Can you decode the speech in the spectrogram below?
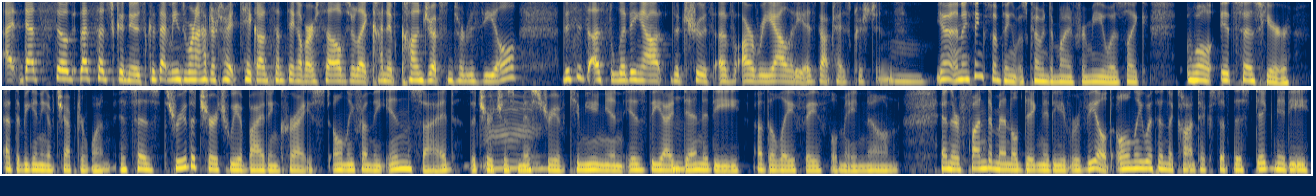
I, that's so that's such good news because that means we're not have to try to take on something of ourselves or like kind of conjure up some sort of zeal. This is us living out the truth of our reality as baptized christians Mm. Yeah. And I think something that was coming to mind for me was like, well, it says here at the beginning of chapter one, it says, through the church we abide in Christ. Only from the inside, the church's mm. mystery of communion is the mm. identity mm. of the lay faithful made known and their fundamental dignity revealed. Only within the context of this dignity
